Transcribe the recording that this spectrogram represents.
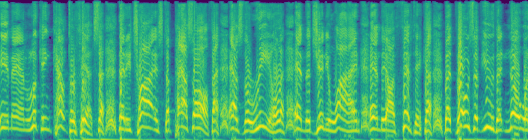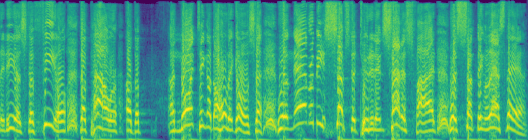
amen, looking counterfeits uh, that he tries to pass off as the real and the genuine and the authentic. But those of you that know what it is to feel the power of the anointing of the Holy Ghost uh, will never be substituted and satisfied with something less than.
